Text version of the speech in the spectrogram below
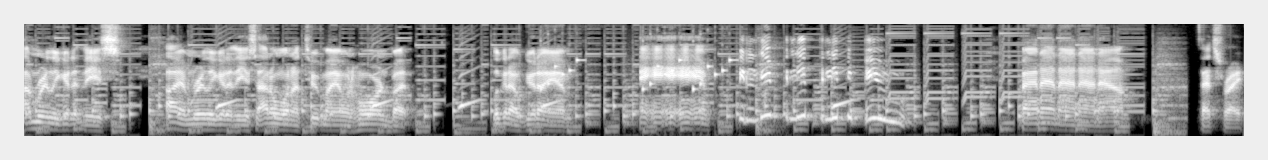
I'm really good at these. I am really good at these. I don't want to toot my own horn, but look at how good I am. That's right.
